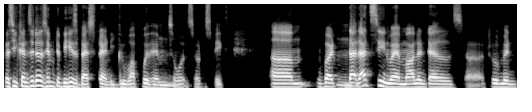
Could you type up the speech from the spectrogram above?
because he considers him to be his best friend. He grew up with him, so so to speak. Um, but that Mm. that scene where Marlon tells uh, Truman,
